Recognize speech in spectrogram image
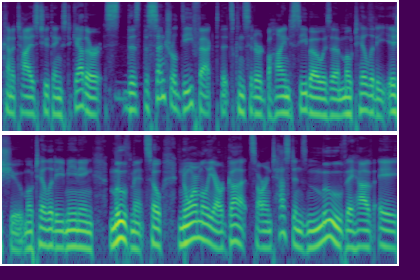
kind of ties two things together. This, the central defect that's considered behind SIBO is a motility issue. Motility meaning movement. So normally our guts, our intestines move. They have a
